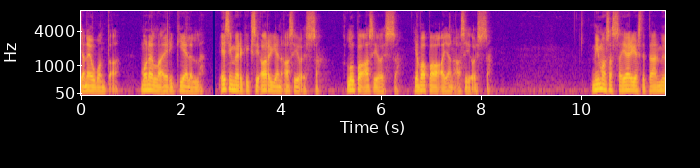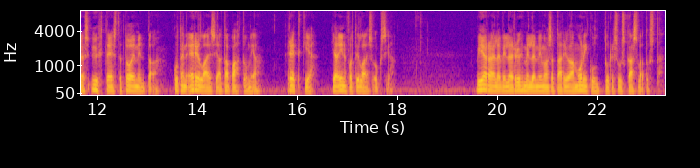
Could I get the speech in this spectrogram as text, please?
ja neuvontaa monella eri kielellä, esimerkiksi arjen asioissa, lupa-asioissa ja vapaa-ajan asioissa. Mimosassa järjestetään myös yhteistä toimintaa, kuten erilaisia tapahtumia, retkiä ja infotilaisuuksia. Vieraileville ryhmille Mimosa tarjoaa monikulttuurisuuskasvatusta –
